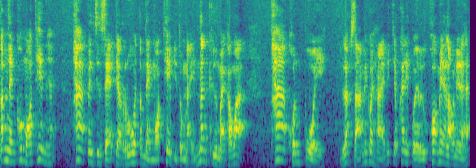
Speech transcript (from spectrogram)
ตำแหน่งของหมอเทพนะฮะถ้าเป็นสินแสจะรู้ว่าตำแหน่งหมอเทพอยู่ตรงไหน นั่นคือหมายความว่า ถ้าคนป่วย รักษาไม่ค่อยหายหรือเจ็บไข้ได้ป่วยหรือพ่อแม่เราเนี่ยนะฮะ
